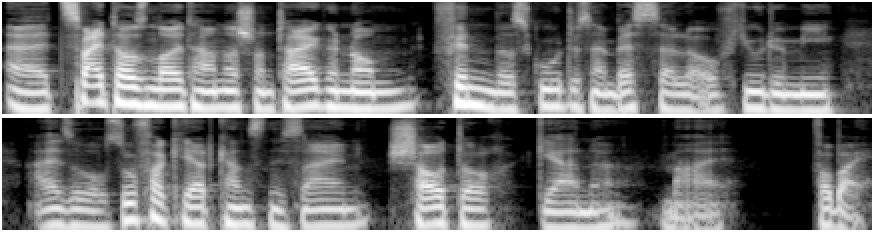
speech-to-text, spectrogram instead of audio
Äh, 2000 Leute haben da schon teilgenommen, finden das gut, ist ein Bestseller auf Udemy. Also so verkehrt kann es nicht sein. Schaut doch gerne mal vorbei.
